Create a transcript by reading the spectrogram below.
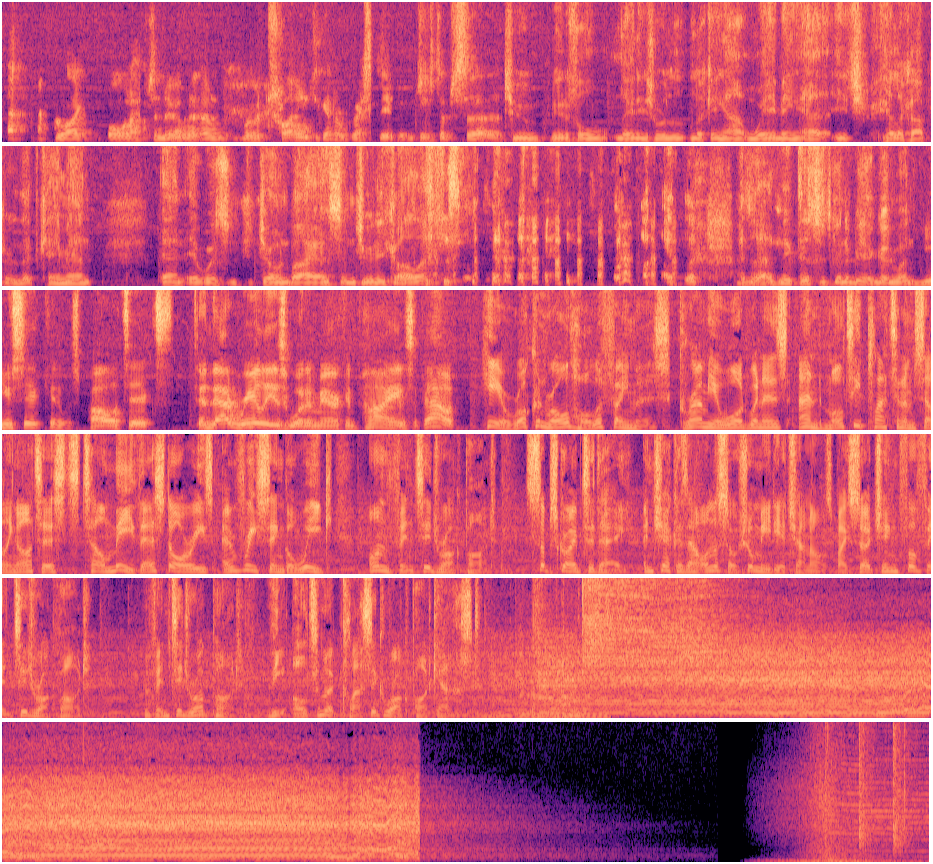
for like all afternoon and we were trying to get arrested. It was just absurd. Two beautiful ladies were looking out, waving at each helicopter that came in and it was Joan Baez and Judy Collins. I said, I think this is going to be a good one. Music and it was politics. And that really is what American Pie is about. Hear Rock and Roll Hall of Famers, Grammy Award winners, and multi platinum selling artists tell me their stories every single week on Vintage Rock Pod. Subscribe today and check us out on the social media channels by searching for Vintage Rock Pod. Vintage Rock Pod, the ultimate classic rock podcast.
